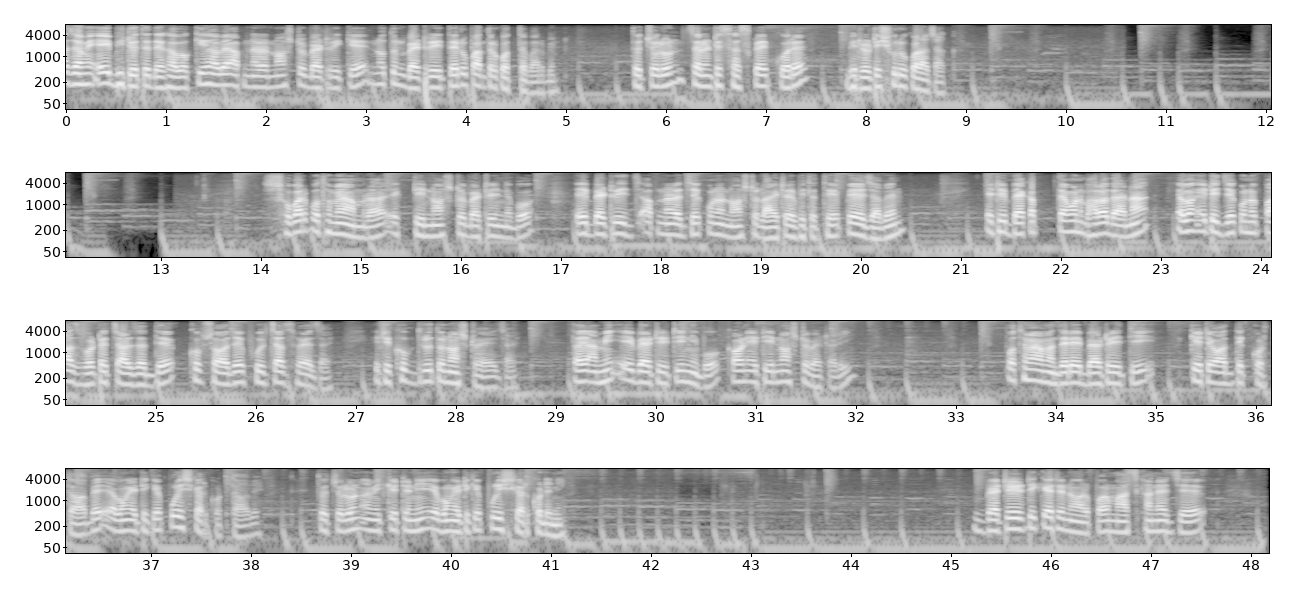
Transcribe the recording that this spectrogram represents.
আজ আমি এই ভিডিওতে দেখাবো কীভাবে আপনারা নষ্ট ব্যাটারিকে নতুন ব্যাটারিতে রূপান্তর করতে পারবেন। তো চলুন চ্যানেলটি সাবস্ক্রাইব করে ভিডিওটি শুরু করা যাক। সবার প্রথমে আমরা একটি নষ্ট ব্যাটারি নেব। এই ব্যাটারি আপনারা যে কোনো নষ্ট লাইটের ভিতর থেকে পেয়ে যাবেন। এটির ব্যাকআপ তেমন ভালো দেয় না এবং এটি যে কোনো পাঁচ ভোল্টের চার্জার দিয়ে খুব সহজেই ফুল চার্জ হয়ে যায়। এটি খুব দ্রুত নষ্ট হয়ে যায়। তাই আমি এই ব্যাটারিটি নিব, কারণ এটি নষ্ট ব্যাটারি। প্রথমে আমাদের এই ব্যাটারিটি কেটে অর্ধেক করতে হবে এবং এটিকে পরিষ্কার করতে হবে। তো চলুন আমি কেটে নিই এবং এটিকে পরিষ্কার করে নিই। ব্যাটারিটি কেটে নেওয়ার পর মাঝখানের যে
